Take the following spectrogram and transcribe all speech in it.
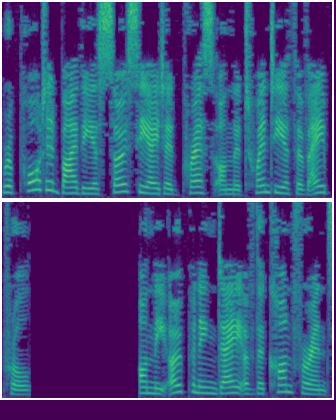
Reported by the Associated Press on 20 April, on the opening day of the conference,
